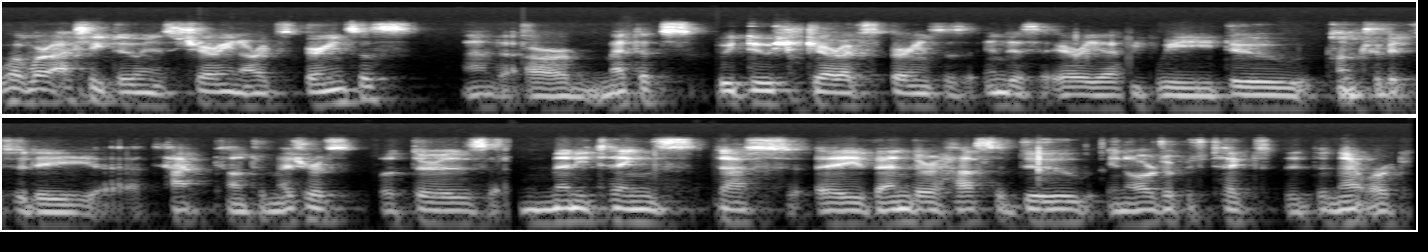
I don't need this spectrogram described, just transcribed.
What we're actually doing is sharing our experiences and our methods. We do share experiences in this area. We do contribute to the uh, attack countermeasures, but there's many things that a vendor has to do in order to protect the, the network.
